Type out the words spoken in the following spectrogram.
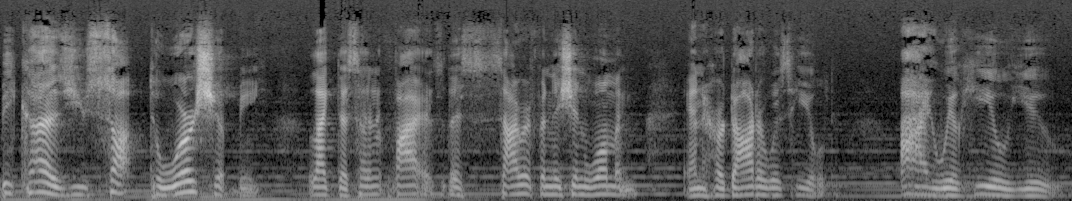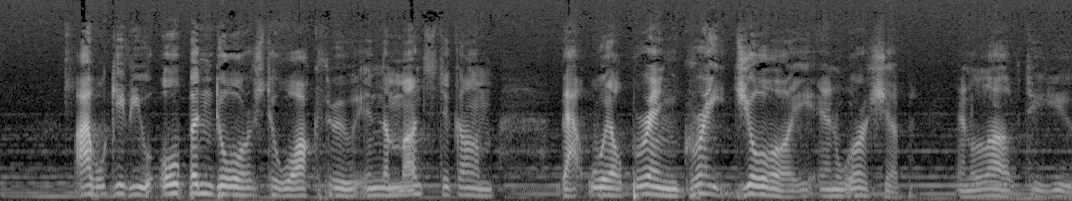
because you sought to worship me like the, Syrophoenician woman and her daughter was healed. I will heal you. I will give you open doors to walk through in the months to come that will bring great joy and worship and love to you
